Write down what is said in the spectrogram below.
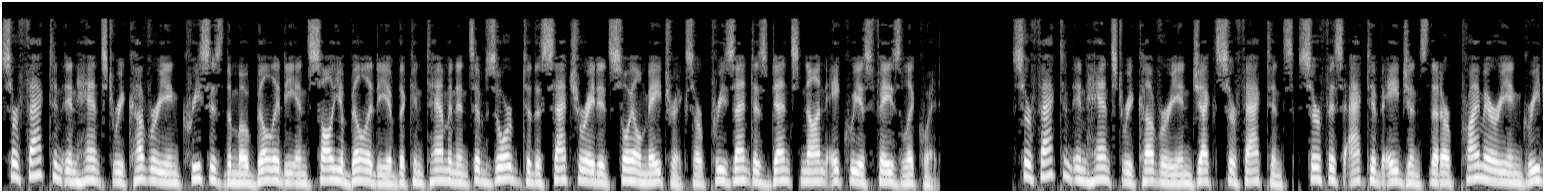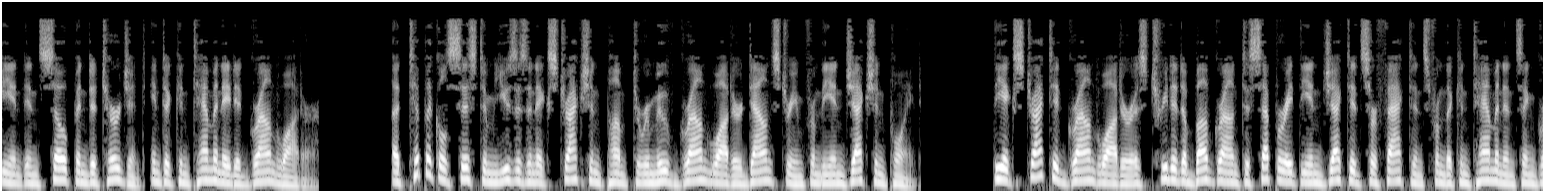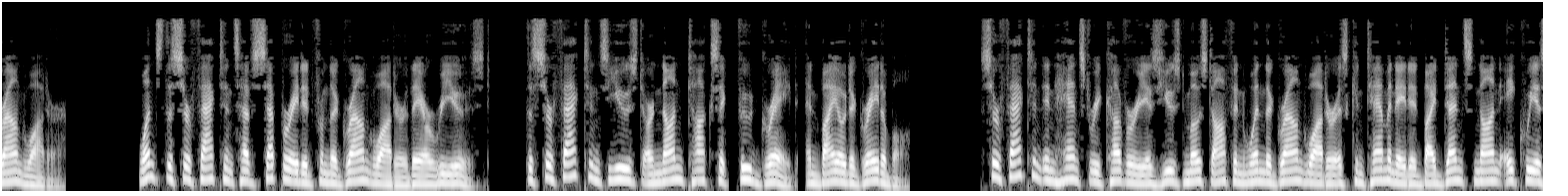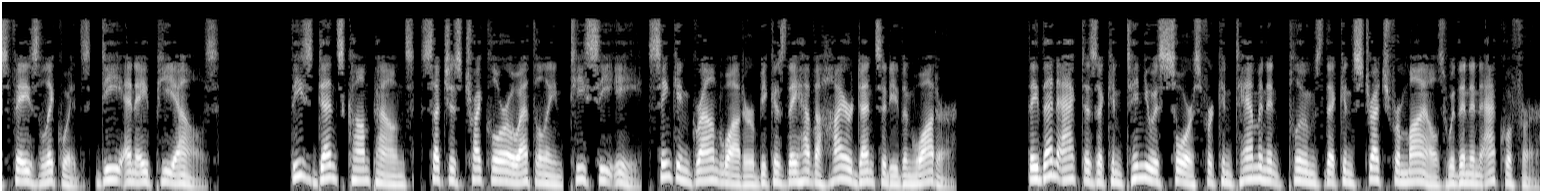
Surfactant-enhanced recovery increases the mobility and solubility of the contaminants absorbed to the saturated soil matrix or present as dense non-aqueous phase liquid. Surfactant enhanced recovery injects surfactants surface active agents that are primary ingredient in soap and detergent into contaminated groundwater. A typical system uses an extraction pump to remove groundwater downstream from the injection point. The extracted groundwater is treated above ground to separate the injected surfactants from the contaminants and groundwater. Once the surfactants have separated from the groundwater they are reused. The surfactants used are non-toxic, food-grade, and biodegradable. Surfactant-enhanced recovery is used most often when the groundwater is contaminated by dense non-aqueous phase liquids DNAPLs. These dense compounds, such as trichloroethylene TCE, sink in groundwater because they have a higher density than water. They then act as a continuous source for contaminant plumes that can stretch for miles within an aquifer.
